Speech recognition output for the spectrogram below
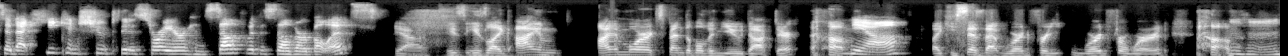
so that he can shoot the destroyer himself with the silver bullets. Yeah. He's he's like, I am I am more expendable than you, Doctor. Um, Yeah. like he says that word for word for word. Um, hmm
